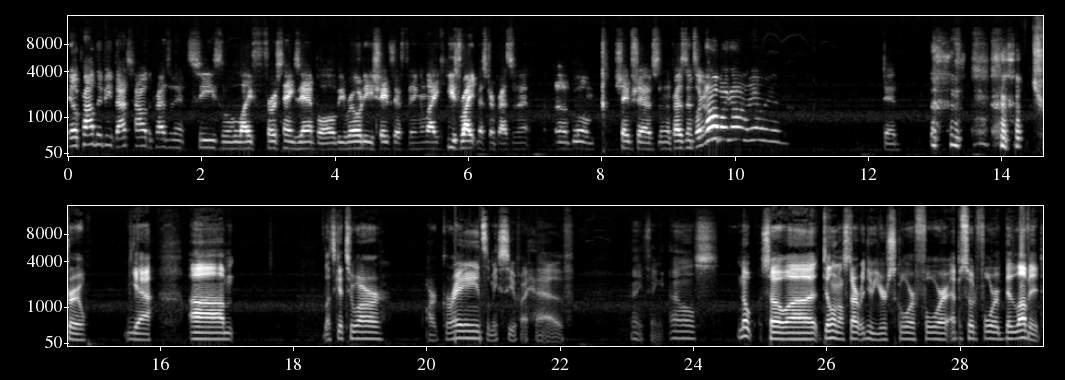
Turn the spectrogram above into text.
It'll probably be that's how the president sees life firsthand example. It'll be Rhodey shapeshifting and like he's right, Mr. President. Uh, boom, shapeshifts, and the president's like, "Oh my god, alien!" Dead. True. Yeah. Um let's get to our our grades. Let me see if I have anything else. Nope. So uh Dylan, I'll start with you. Your score for episode 4 Beloved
